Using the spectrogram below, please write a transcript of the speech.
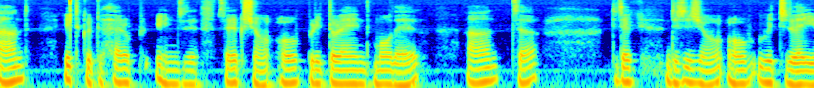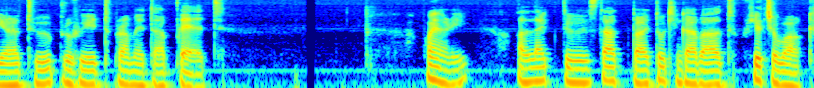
and it could help in the selection of pre-trained model and the decision of which layer to profit parameter plate. Finally, I'd like to start by talking about future work.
